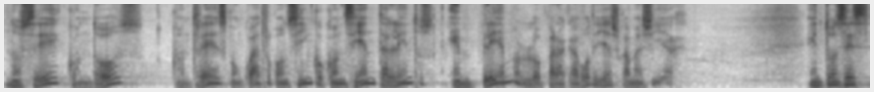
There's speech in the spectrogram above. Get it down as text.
No sé, con dos, con tres, con cuatro, con cinco, con cien talentos. Empleémoslo para cabo de Yahshua Mashiach. Entonces,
